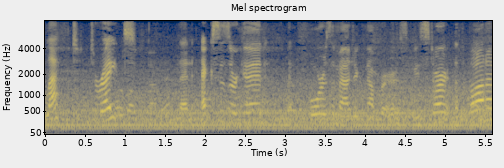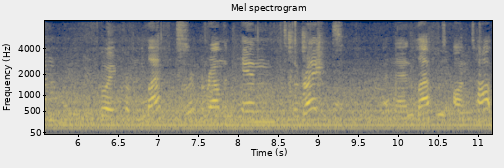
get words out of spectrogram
left to right, then X's are good, then four is the magic number. So we start at the bottom, going from left around the pin to the right, and then left on top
